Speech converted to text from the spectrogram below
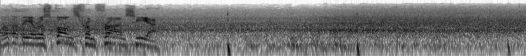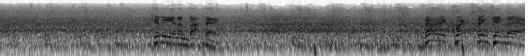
Will there be a response from France here? Kylian Mbappe. Very quick thinking there.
